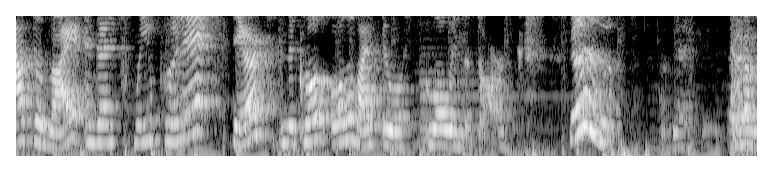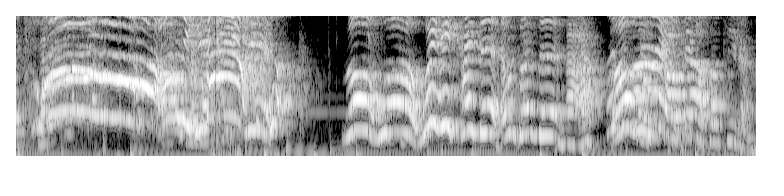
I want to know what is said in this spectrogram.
out the light, and then when you put it there and then close all the lights, it will glow in the dark. This. Holy cow! Whoa, whoa. Wait, hey, Kai did. I'm going then. 啊， Oh 照掉照地两个。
